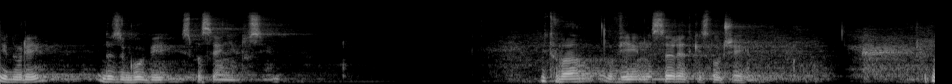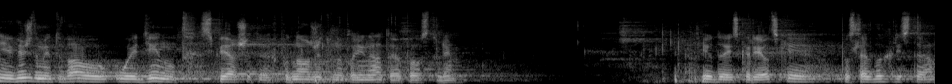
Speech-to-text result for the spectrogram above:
и дори да загуби спасението си. И това вие не са редки случаи. Ние виждаме това у, у един от спящите в подножието на планината апостоли. Юда Искариотски последва Христа.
